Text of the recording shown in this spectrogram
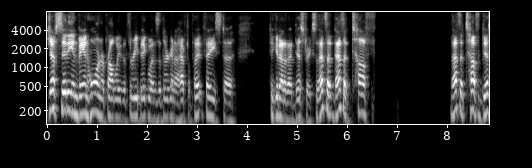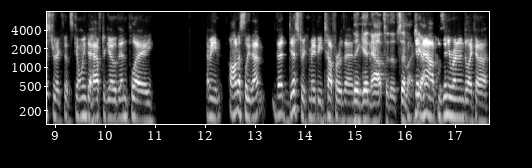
Jeff City, and Van Horn are probably the three big ones that they're going to have to put face to to get out of that district. So that's a that's a tough that's a tough district that's going to have to go then play. I mean, honestly, that that district may be tougher than than getting out to the semis. Getting yeah. out because then you run into like a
